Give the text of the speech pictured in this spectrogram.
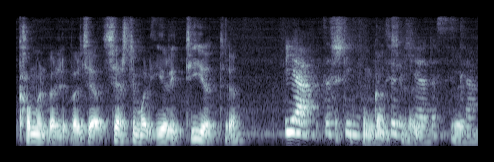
kommen, weil, weil es ja das erste Mal irritiert. Ja, ja das stimmt natürlich, ja, das ist klar.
